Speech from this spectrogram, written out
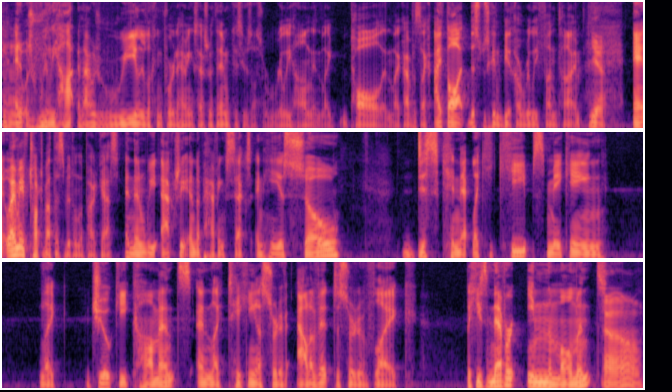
Mm-hmm. And it was really hot and I was really looking forward to having sex with him because he was also really hung and like tall and like I was like I thought this was going to be like a really fun time. Yeah. And I may have talked about this a bit on the podcast. And then we actually end up having sex and he is so disconnect like he keeps making like jokey comments and like taking us sort of out of it to sort of like he's never in the moment Oh,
